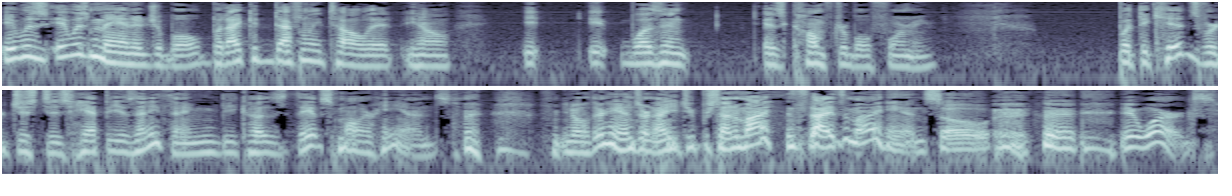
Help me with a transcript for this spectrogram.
it was it was manageable, but I could definitely tell that you know it it wasn't as comfortable for me. But the kids were just as happy as anything because they have smaller hands. you know, their hands are 92% of my size of my hands, so it works.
